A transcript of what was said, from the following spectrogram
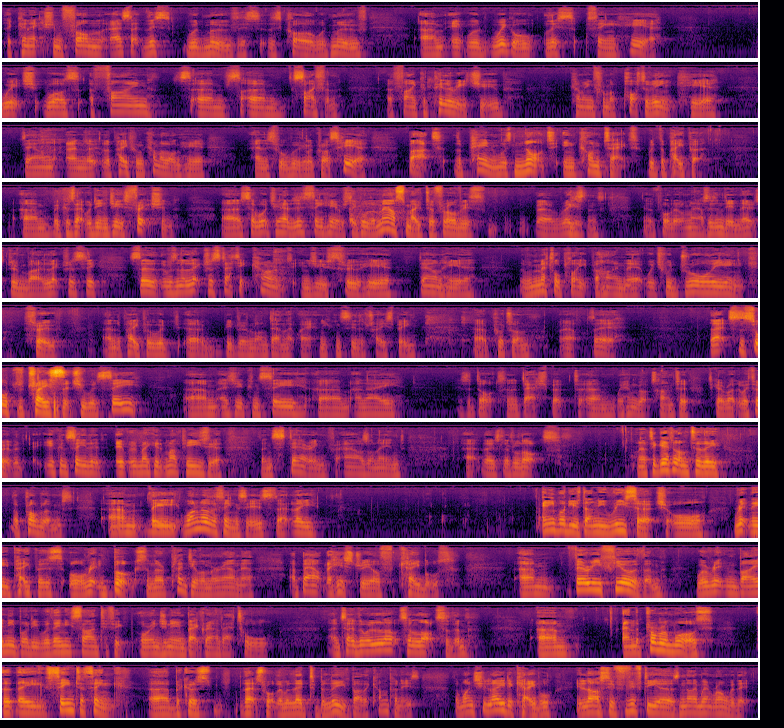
a connection from, as that, this would move, this, this coil would move, um, it would wiggle this thing here, which was a fine um, um, siphon, a fine capillary tube coming from a pot of ink here down, and the, the paper would come along here, and this would wiggle across here. But the pen was not in contact with the paper um, because that would induce friction. Uh, so what you had is this thing here, which they called a mouse motor for obvious uh, reasons. You know, the poor little mouse isn't in there; it's driven by electricity. So there was an electrostatic current induced through here, down here. There was a metal plate behind there, which would draw the ink through, and the paper would uh, be driven on down that way. And you can see the trace being uh, put on out there. That's the sort of trace that you would see. Um, as you can see, um, an A is a dot and a dash, but um, we haven't got time to, to go right the way through it. But you can see that it would make it much easier than staring for hours on end at those little dots. Now, to get on to the, the problems, um, the, one of the things is that they, anybody who's done any research or written any papers or written books, and there are plenty of them around now, about the history of cables, um, very few of them were written by anybody with any scientific or engineering background at all. And so there were lots and lots of them. Um, and the problem was that they seemed to think, uh, because that's what they were led to believe by the companies, that once you laid a cable, it lasted 50 years and nothing went wrong with it.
